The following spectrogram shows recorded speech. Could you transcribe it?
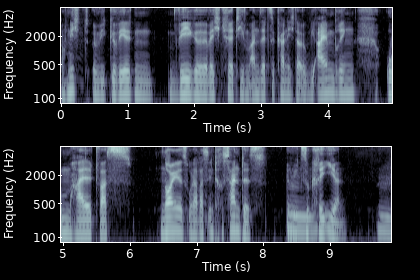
noch nicht irgendwie gewählten Wege, welche kreativen Ansätze kann ich da irgendwie einbringen, um halt was Neues oder was Interessantes irgendwie mm. zu kreieren. Mm.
